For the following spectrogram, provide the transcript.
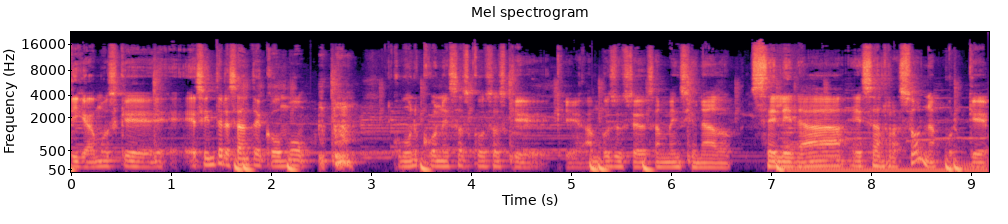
digamos que es interesante cómo, cómo con esas cosas que, que ambos de ustedes han mencionado, se le da esa razón, porque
